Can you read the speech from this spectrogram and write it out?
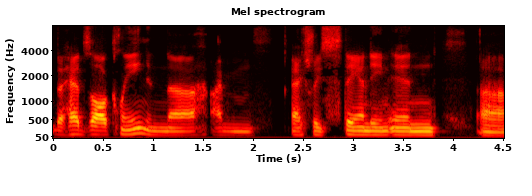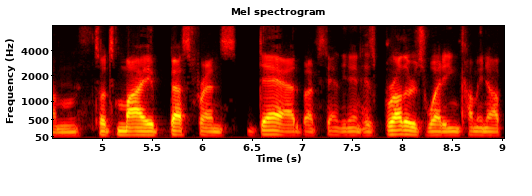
the head's all clean, and uh, I'm actually standing in um, so it's my best friend's dad, but I'm standing in his brother's wedding coming up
